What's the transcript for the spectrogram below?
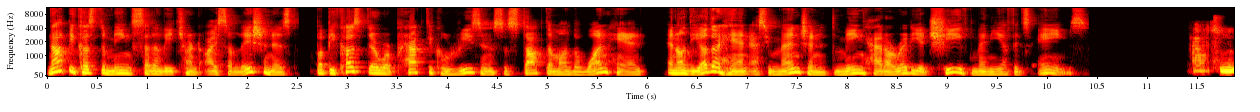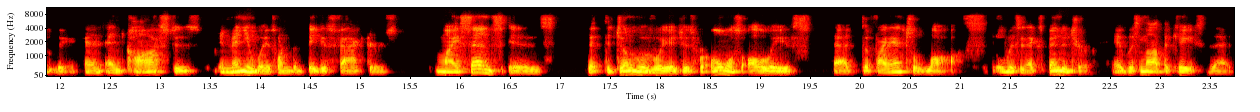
not because the Ming suddenly turned isolationist, but because there were practical reasons to stop them on the one hand and on the other hand, as you mentioned, the Ming had already achieved many of its aims. Absolutely. And, and cost is in many ways one of the biggest factors. my sense is that the Zheng He voyages were almost always at the financial loss. It was an expenditure. It was not the case that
